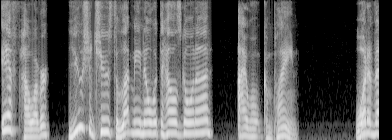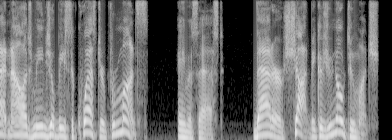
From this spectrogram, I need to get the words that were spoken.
If, however, you should choose to let me know what the hell's going on, I won't complain. What if that knowledge means you'll be sequestered for months? Amos asked. That or shot because you know too much.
